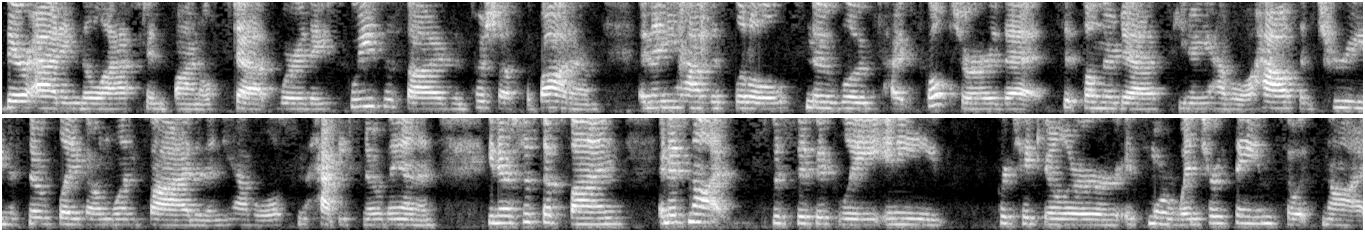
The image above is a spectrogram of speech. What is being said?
they're adding the last and final step where they squeeze the sides and push up the bottom and then you have this little snow globe type sculpture that sits on their desk. You know, you have a little house and a tree and a snowflake on one side, and then you have a little happy snowman. And, you know, it's just a fun, and it's not specifically any particular, it's more winter themed, so it's not,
